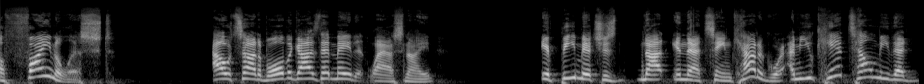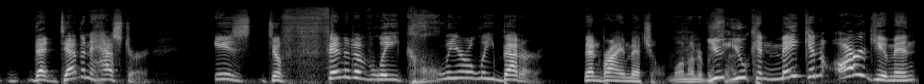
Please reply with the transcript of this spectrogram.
a finalist outside of all the guys that made it last night. If B Mitch is not in that same category, I mean, you can't tell me that that Devin Hester is definitively, clearly better than Brian Mitchell. 100%. You you can make an argument.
